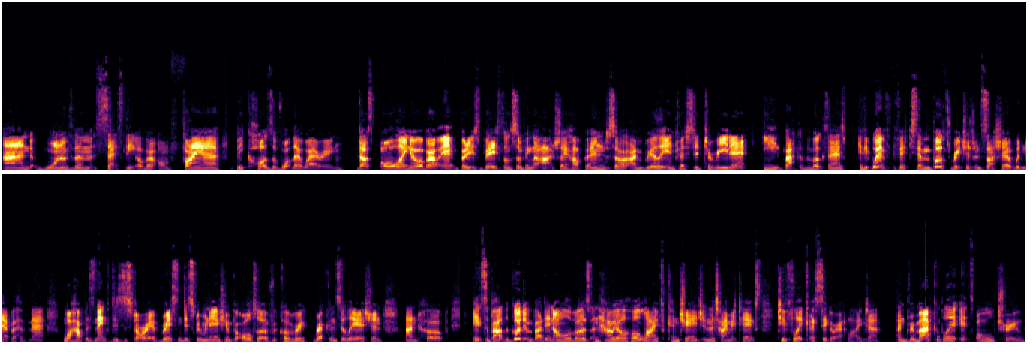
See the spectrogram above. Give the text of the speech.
and one of them sets the other on fire because of what they're wearing. That's all I know about it, but it's based on something that actually happened, so I'm really interested to read it. The back of the book says, if it weren't for the 57 bus, Richard and Sasha would never have met. What happens next is a story of race and discrimination, but also of recovery, reconciliation, and hope. It's about the good and bad in all of us and how your whole life can change in the time it takes to flick a cigarette lighter. And remarkably, it's all true.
